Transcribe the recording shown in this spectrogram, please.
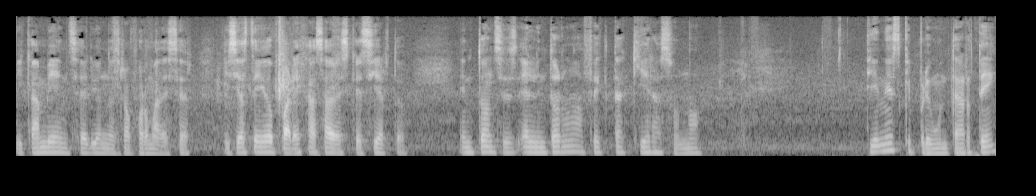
y cambia en serio nuestra forma de ser. Y si has tenido pareja, sabes que es cierto. Entonces, el entorno afecta quieras o no. Tienes que preguntarte,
